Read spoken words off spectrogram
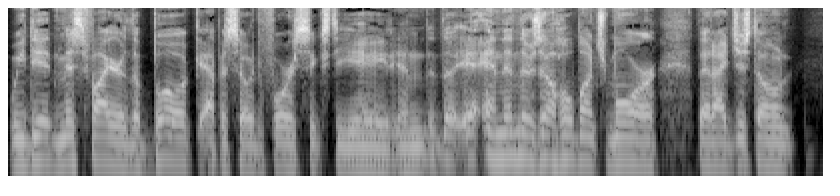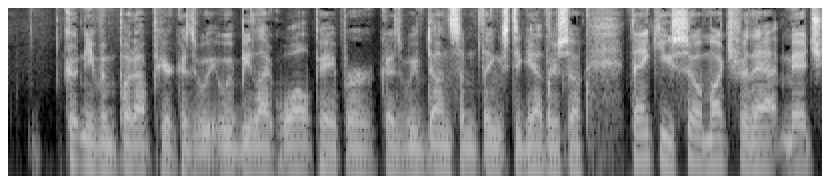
we did Misfire the Book, episode 468. And, the, and then there's a whole bunch more that I just don't couldn't even put up here because it would be like wallpaper because we've done some things together. So thank you so much for that, Mitch.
